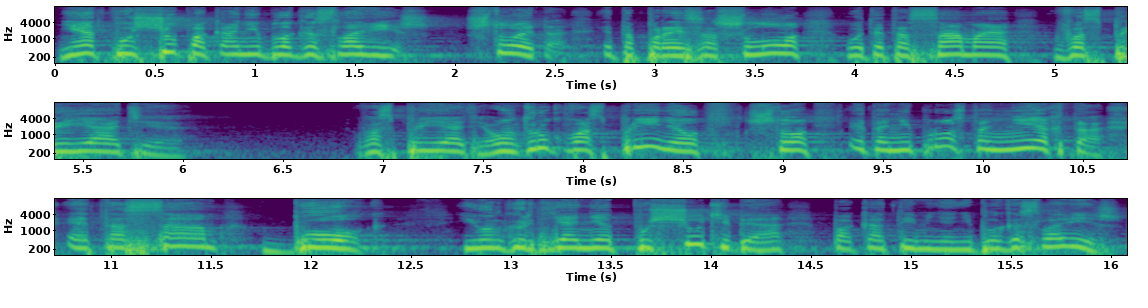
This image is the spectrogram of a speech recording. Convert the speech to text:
Не отпущу, пока не благословишь. Что это? Это произошло вот это самое восприятие. Восприятие. Он вдруг воспринял, что это не просто некто, это сам Бог. И он говорит, я не отпущу тебя, пока ты меня не благословишь.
